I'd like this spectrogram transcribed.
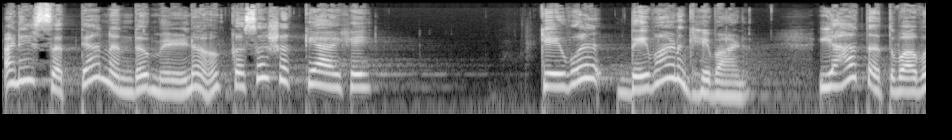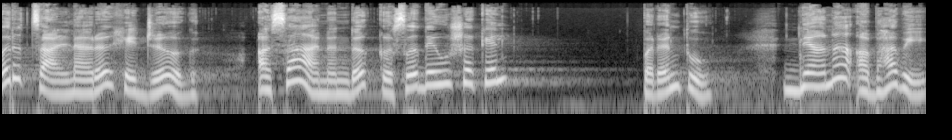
आणि सत्यानंद मिळणं कसं शक्य आहे? केवळ देवाणघेवाण. या तत्वावर चालणारं हे जग असा आनंद कसं देऊ शकेल? परंतु ज्ञानाअभावी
